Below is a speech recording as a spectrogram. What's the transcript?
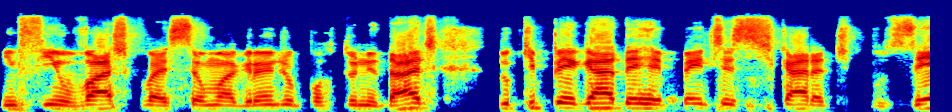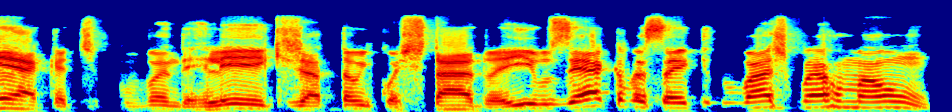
enfim, o Vasco vai ser uma grande oportunidade, do que pegar, de repente, esses caras tipo Zeca, tipo Vanderlei, que já estão encostados aí. O Zeca vai sair aqui do Vasco, vai arrumar um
